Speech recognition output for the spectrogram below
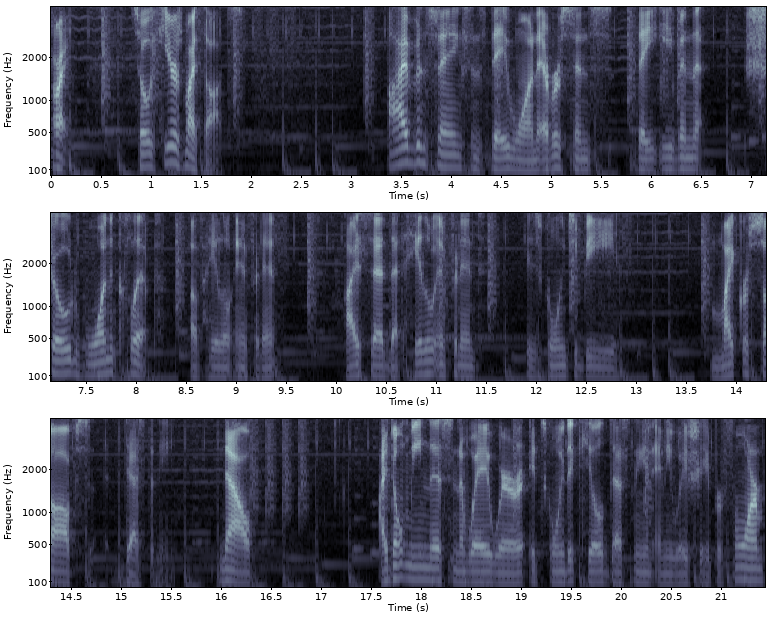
All right, so here's my thoughts. I've been saying since day one, ever since they even showed one clip of Halo Infinite, I said that Halo Infinite is going to be Microsoft's destiny. Now, I don't mean this in a way where it's going to kill Destiny in any way, shape, or form.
